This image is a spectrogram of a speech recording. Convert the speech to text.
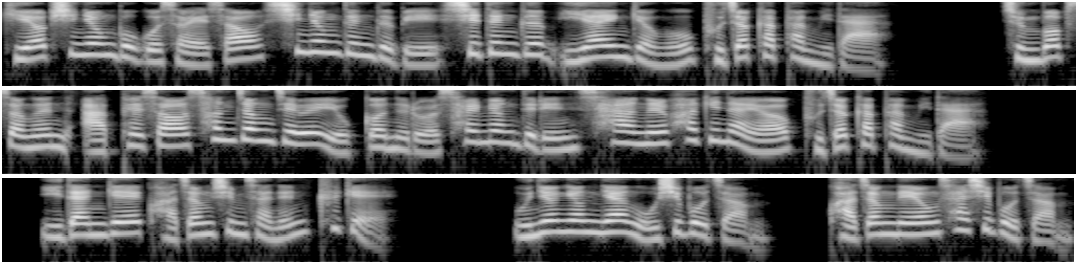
기업 신용 보고서에서 신용 등급이 C등급 이하인 경우 부적합합니다. 준법성은 앞에서 선정 제외 요건으로 설명드린 사항을 확인하여 부적합합니다. 2단계 과정 심사는 크게 운영 역량 55점, 과정 내용 45점,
